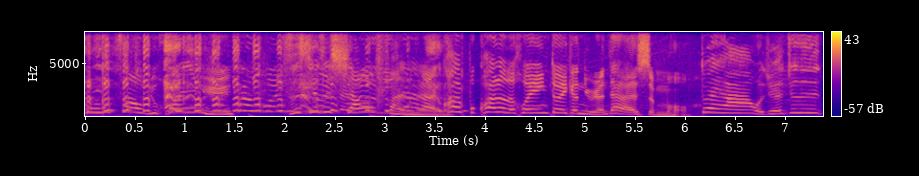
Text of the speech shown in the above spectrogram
枯燥与欢愉，直接是相反的。快不快乐的婚姻对一个女人带来什么？对啊，我觉得就是。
